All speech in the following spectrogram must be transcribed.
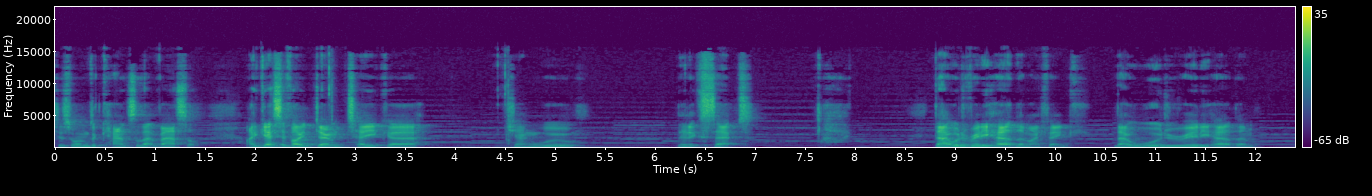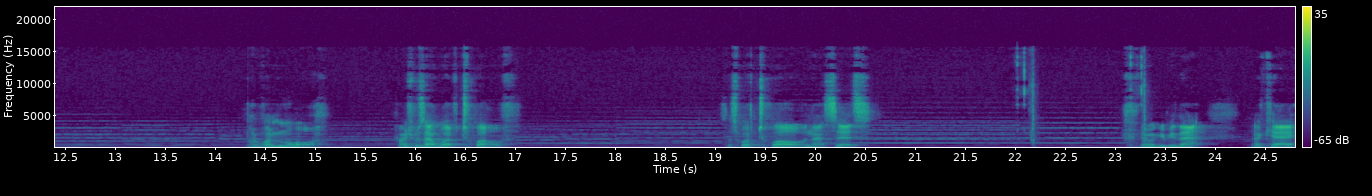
Just want to cancel that vassal. I guess if I don't take uh, Jiang Wu, they'd accept. That would really hurt them, I think. That would really hurt them. But I want more. How much was that worth? 12. So that's worth 12 and that's it. they won't give you that. Okay.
